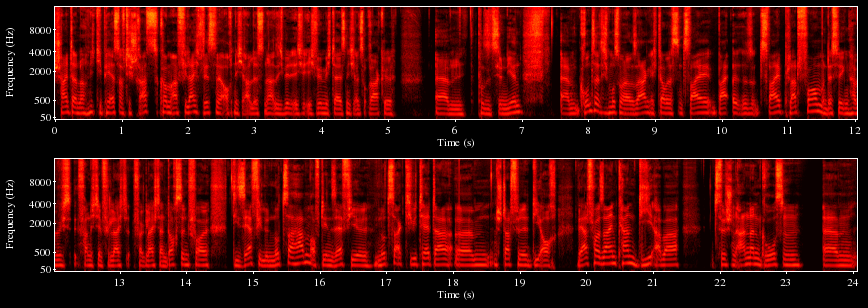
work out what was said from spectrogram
scheint da noch nicht die PS auf die Straße zu kommen, aber vielleicht wissen wir auch nicht alles. Ne? Also ich will, ich, ich will mich da jetzt nicht als Orakel ähm, positionieren. Ähm, grundsätzlich muss man aber sagen, ich glaube, das sind zwei, also zwei Plattformen und deswegen habe ich, fand ich den Vergleich, Vergleich dann doch sinnvoll, die sehr viele Nutzer haben, auf denen sehr viel Nutzeraktivität da ähm, stattfindet, die auch wertvoll sein kann, die aber zwischen anderen großen ähm,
